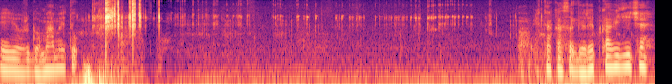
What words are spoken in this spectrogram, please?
i już go mamy tu. Taka sobie rybka, widzicie?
